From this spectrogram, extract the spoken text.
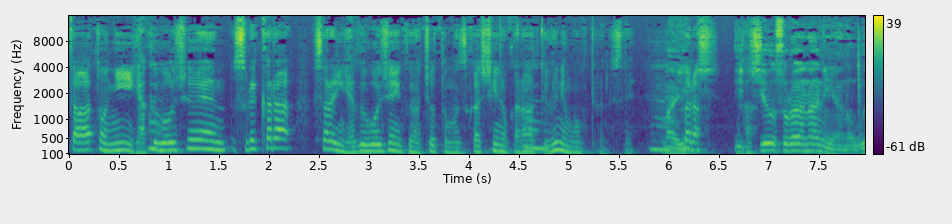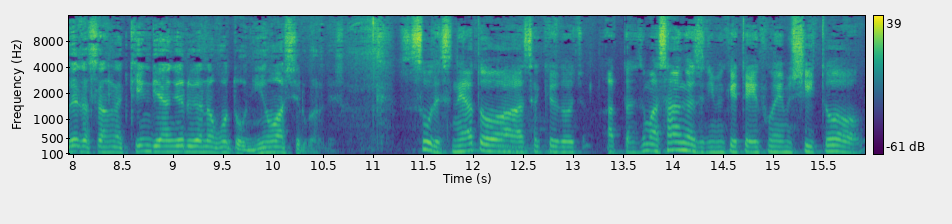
た後に150円、うん、それからさらに150円いくのはちょっと難しいのかなというふうに思ってるんですね。うん、まあ、一応それは何？あの、上田さんが金利上げるようなことを匂わしてるからですか？そうですね、あとは先ほどあったんです、まあ、3月に向けて FOMC と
